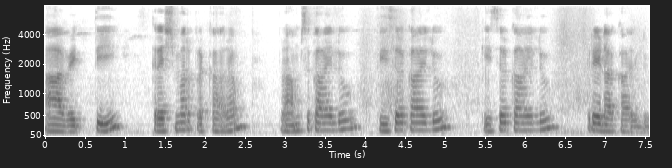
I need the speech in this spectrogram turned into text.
ఆ వ్యక్తి క్రెష్మర్ ప్రకారం ప్రాంసకాయలు పీసరకాయలు కీసరకాయలు క్రీడాకాయలు.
